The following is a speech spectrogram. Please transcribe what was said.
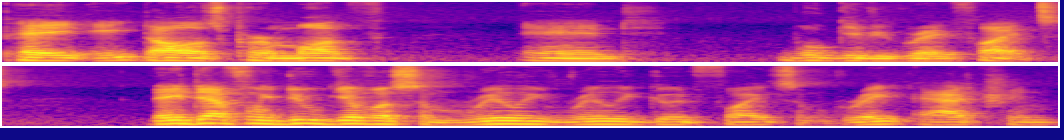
pay $8 per month, and we'll give you great fights. They definitely do give us some really, really good fights, some great action.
